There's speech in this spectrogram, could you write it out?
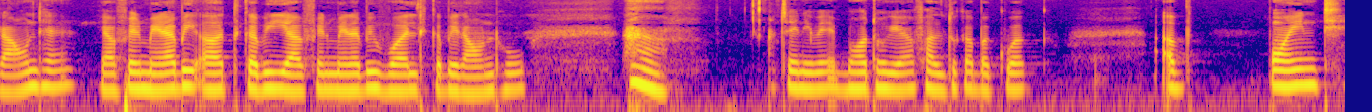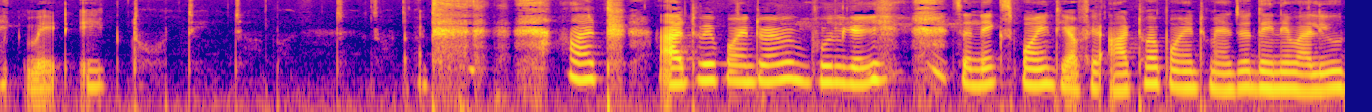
राउंड है या फिर मेरा भी अर्थ कभी या फिर मेरा भी वर्ल्ड कभी राउंड हो। हाँ। अच्छा एनीवे बहुत हो गया, फालतू का बकवक। अब पॉइंट वेट एक, दो, तीन, चार, पाँच छः सात, आठ। आठ, आठवें पॉइंट में मैं भूल गई। सो नेक्स्ट पॉइंट या फिर आठवां पॉइंट मैं जो देने वाली हूँ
